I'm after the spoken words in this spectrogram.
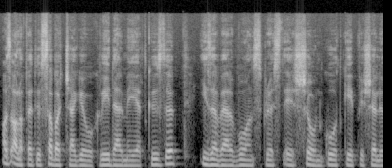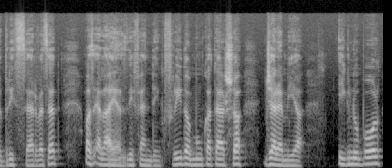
Az alapvető szabadságjogok védelméért küzdő Isabel von Spröst és Sean Goat képviselő brit szervezet, az Alliance Defending Freedom munkatársa Jeremiah Ignuból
